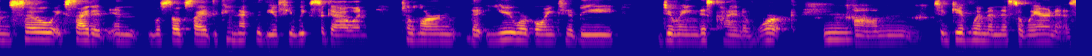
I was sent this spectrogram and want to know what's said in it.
am so excited and was so excited to connect with you a few weeks ago and to learn that you are going to be doing this kind of work Mm. um, to give women this awareness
